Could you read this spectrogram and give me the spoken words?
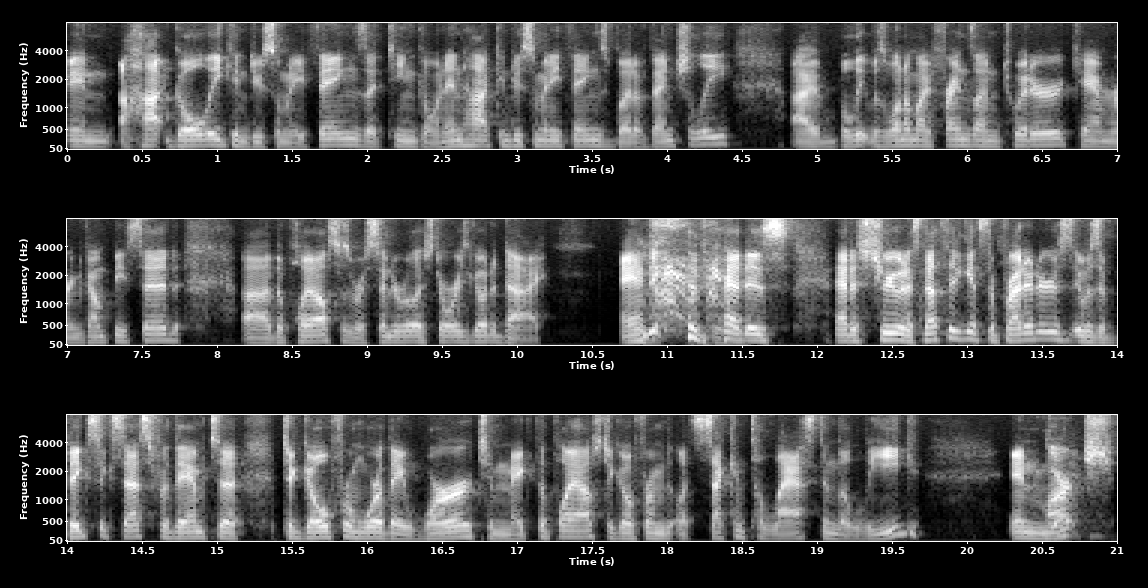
And a hot goalie can do so many things. A team going in hot can do so many things. But eventually, I believe it was one of my friends on Twitter, Cameron Gumpy, said uh, the playoffs is where Cinderella stories go to die. And that is that is true. And it's nothing against the Predators. It was a big success for them to to go from where they were to make the playoffs, to go from like, second to last in the league in March. Yeah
